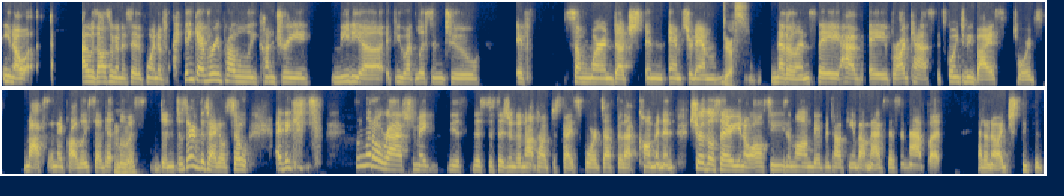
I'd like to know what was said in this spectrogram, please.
you know, I was also going to say the point of I think every probably country media, if you had listened to, if somewhere in Dutch in Amsterdam, yes, Netherlands, they have a broadcast. It's going to be biased towards Max, and they probably said that mm-hmm. Lewis didn't deserve the title. So I think it's a little rash to make this, this decision to not talk to Sky Sports after that comment. And sure, they'll say, you know, all season long they've been talking about Max this and that, but I don't know. I just think the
